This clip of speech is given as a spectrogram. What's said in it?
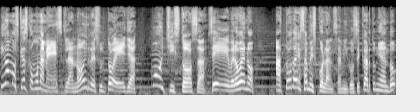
Digamos que es como una mezcla, ¿no? Y resultó ella. Muy chistosa. Sí, pero bueno, a toda esa mezcolanza, amigos de Cartuneando,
